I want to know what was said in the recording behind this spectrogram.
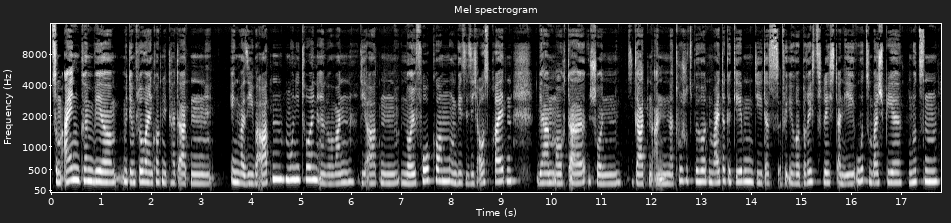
Zum einen können wir mit den Flora Incognita Daten invasive Arten monitoren, also wann die Arten neu vorkommen und wie sie sich ausbreiten. Wir haben auch da schon Daten an Naturschutzbehörden weitergegeben, die das für ihre Berichtspflicht an die EU zum Beispiel nutzen.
